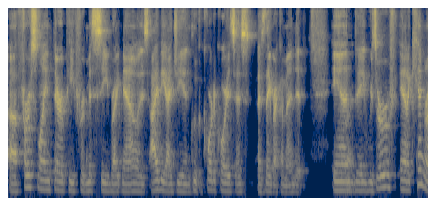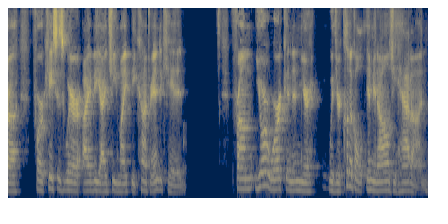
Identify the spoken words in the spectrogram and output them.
uh, first line therapy for MIS-C right now is IVIG and glucocorticoids as as they recommend it, and right. they reserve anakinra for cases where IVIG might be contraindicated. From your work and in your with your clinical immunology hat on,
